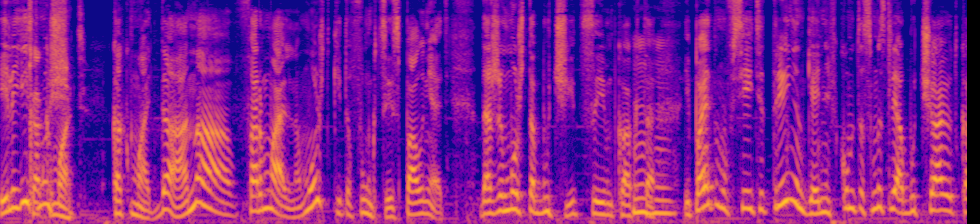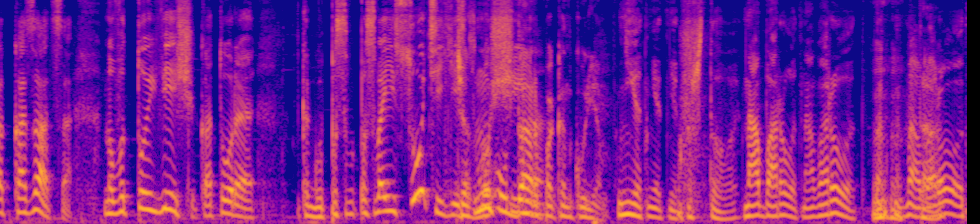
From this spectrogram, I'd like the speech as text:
Или есть Как мужч- мать. Как мать, да, она формально может какие-то функции исполнять, даже может обучиться им как-то. И поэтому все эти тренинги, они в каком-то смысле обучают, как казаться. Но вот той вещи, которая как бы по, по своей сути есть Сейчас был мужчина. удар по конкуренту. Нет, нет, нет, ну что вы. Наоборот, наоборот. Наоборот.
